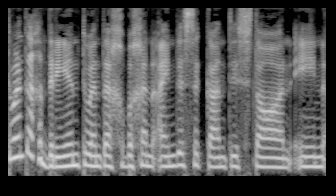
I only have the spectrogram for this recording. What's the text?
2023 begin einde se kant toe staan en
